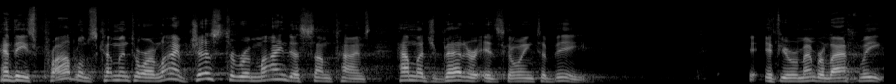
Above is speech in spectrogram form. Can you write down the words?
And these problems come into our life just to remind us sometimes how much better it's going to be. If you remember last week,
